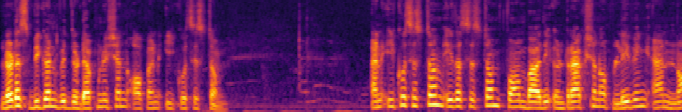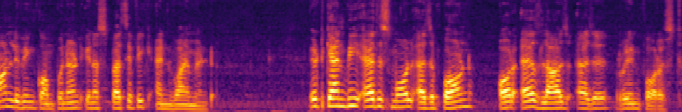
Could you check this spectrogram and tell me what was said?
Let us begin with the definition of an ecosystem. An ecosystem is a system formed by the interaction of living and non-living component in a specific environment. It can be as small as a pond or as large as a rainforest.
